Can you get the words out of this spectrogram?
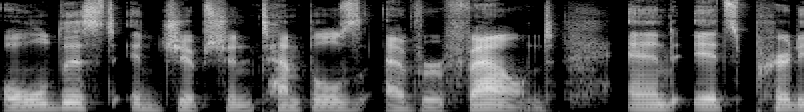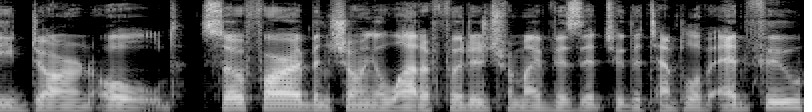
oldest Egyptian temples ever found, and it's pretty darn old. So far, I've been showing a lot of footage from my visit to the Temple of Edfu,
